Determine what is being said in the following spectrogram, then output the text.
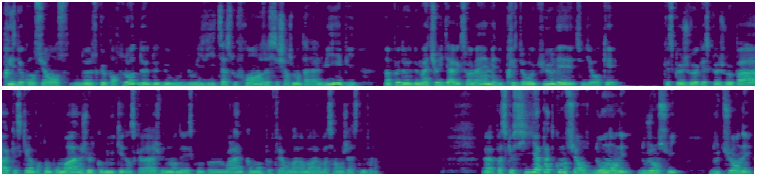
prise de conscience de ce que porte l'autre, d'où il vit, de sa souffrance, de ses charges mentales à lui, et puis un peu de maturité avec soi-même et de prise de recul et se dire ok, qu'est-ce que je veux, qu'est-ce que je veux pas, qu'est-ce qui est important pour moi, je vais le communiquer dans ce cas-là, je vais demander est-ce qu'on peut, voilà, comment on peut faire, on va, on va, on va s'arranger à ce niveau-là. Euh, parce que s'il n'y a pas de conscience d'où on en est, d'où j'en suis, d'où tu en es,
